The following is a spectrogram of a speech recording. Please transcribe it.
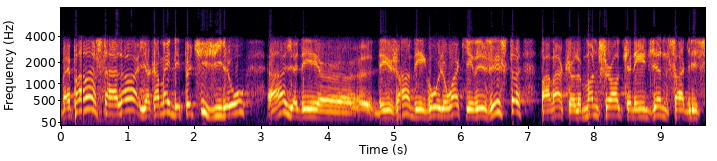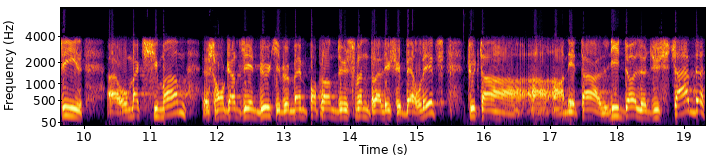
Ben pendant ce temps-là, il y a quand même des petits îlots. Hein? Il y a des euh, des gens, des Gaulois qui résistent pendant que le Montreal Canadian s'anglicise euh, au maximum. Son gardien de but qui veut même pas prendre deux semaines pour aller chez Berlitz, tout en, en, étant l'idole du stade.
